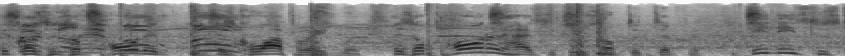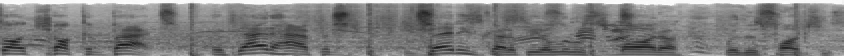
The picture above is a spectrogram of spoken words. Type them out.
Because his opponent is cooperating with. His opponent has to do something different. He needs to start chucking back. If that happens, then he's got to be a little smarter with his punches.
